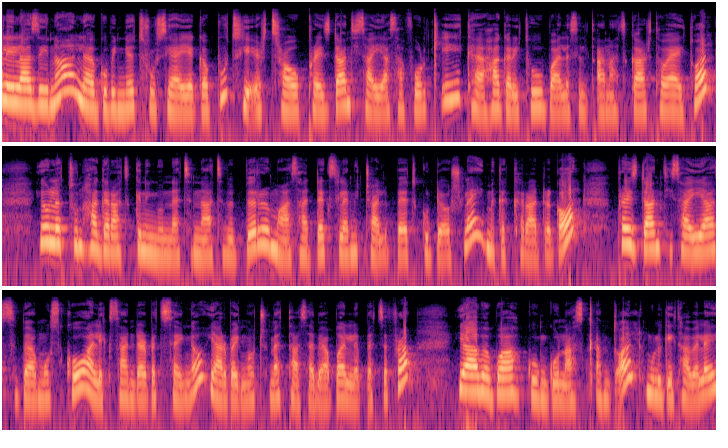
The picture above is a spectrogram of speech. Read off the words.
በሌላ ዜና ለጉብኝት ሩሲያ የገቡት የኤርትራው ፕሬዝዳንት ኢሳያስ አፈወርቂ ከሀገሪቱ ባለስልጣናት ጋር ተወያይቷል። የሁለቱን ሀገራት ግንኙነትና ትብብር ማሳደግ ስለሚቻልበት ጉዳዮች ላይ ምክክር አድርገዋል። ፕሬዝዳንት ኢሳያስ በሞስኮ አሌክሳንደር በተሰኘው የአርበኞች መታሰቢያ ባለበት ስፍራ የአበባ ጉንጉን አስቀምጧል። ሙሉጌታ በላይ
